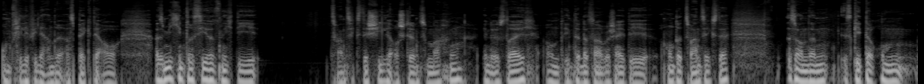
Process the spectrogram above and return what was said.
und viele, viele andere Aspekte auch. Also mich interessiert jetzt nicht die 20. Chile-Ausstellung zu machen in Österreich und international wahrscheinlich die 120 sondern es geht darum,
